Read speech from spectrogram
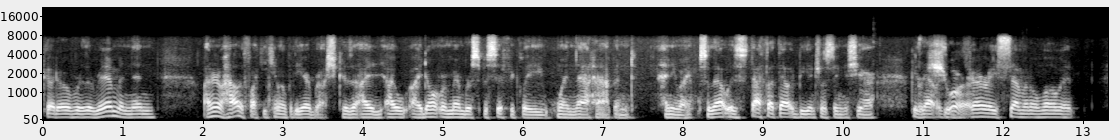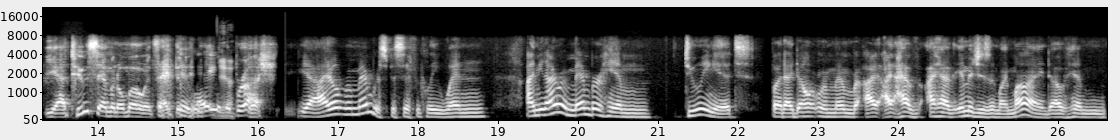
cut over the rim, and then I don't know how the fuck he came up with the airbrush because I, I I don't remember specifically when that happened. Anyway, so that was I thought that would be interesting to share because that was sure. a very seminal moment. Yeah, two seminal moments like the delay and Yeah. the brush. Yeah, I don't remember specifically when. I mean, I remember him doing it, but I don't remember. I, I have I have images in my mind of him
